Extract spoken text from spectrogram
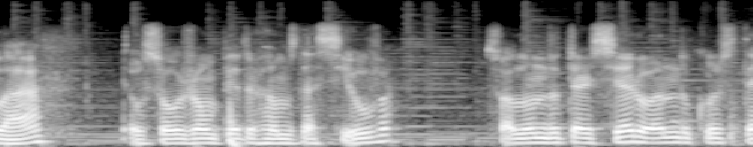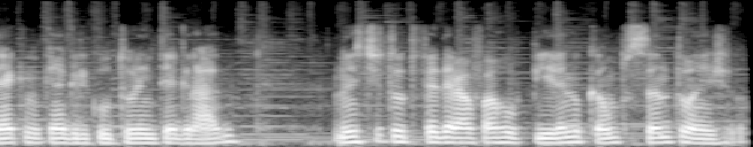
Olá, eu sou o João Pedro Ramos da Silva, sou aluno do terceiro ano do curso técnico em agricultura integrado no Instituto Federal Farroupilha, no campus Santo Ângelo.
